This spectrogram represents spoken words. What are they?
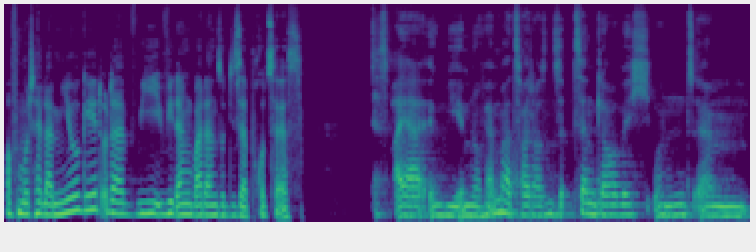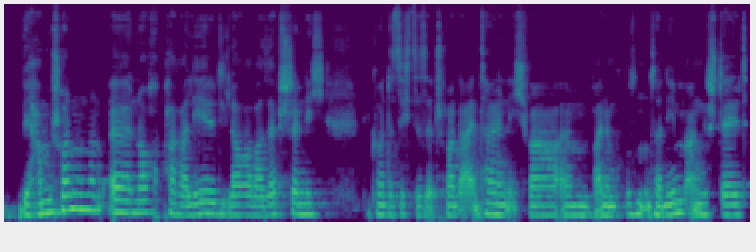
auf Motella Mio geht? Oder wie, wie lang war dann so dieser Prozess? Das war ja irgendwie im November 2017, glaube ich. Und ähm, wir haben schon äh, noch parallel, die Laura war selbstständig, die konnte sich das entspannt einteilen. Ich war ähm, bei einem großen Unternehmen angestellt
